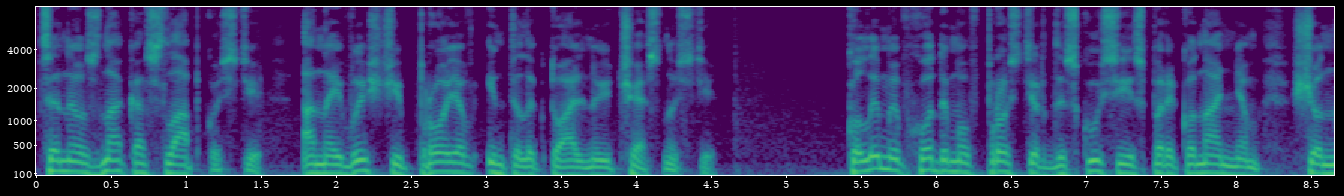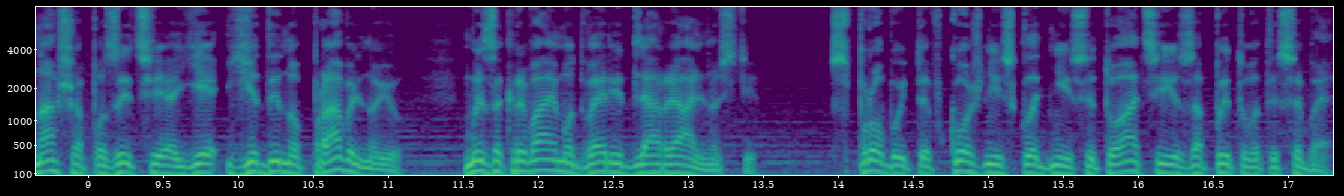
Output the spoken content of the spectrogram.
це не ознака слабкості, а найвищий прояв інтелектуальної чесності. Коли ми входимо в простір дискусії з переконанням, що наша позиція є єдино правильною, ми закриваємо двері для реальності. Спробуйте в кожній складній ситуації запитувати себе,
